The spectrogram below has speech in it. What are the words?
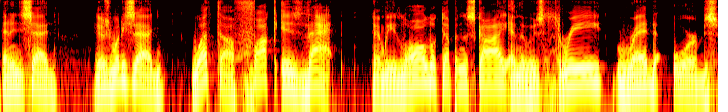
and he said, "Here's what he said: What the fuck is that?" And we all looked up in the sky, and there was three red orbs.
